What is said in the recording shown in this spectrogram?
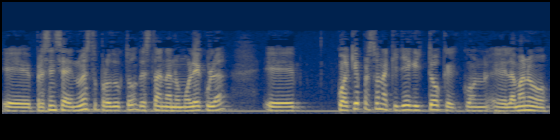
eh, presencia de nuestro producto, de esta nanomolécula, eh, cualquier persona que llegue y toque con la mano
